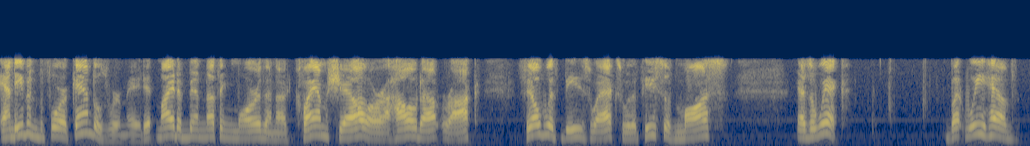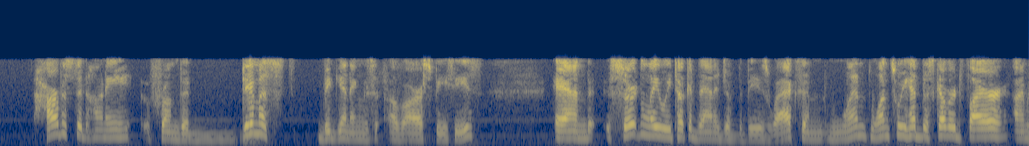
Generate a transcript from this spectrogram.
And even before candles were made, it might have been nothing more than a clamshell or a hollowed out rock filled with beeswax with a piece of moss as a wick. But we have harvested honey from the dimmest beginnings of our species. And certainly we took advantage of the beeswax. And when once we had discovered fire, I'm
